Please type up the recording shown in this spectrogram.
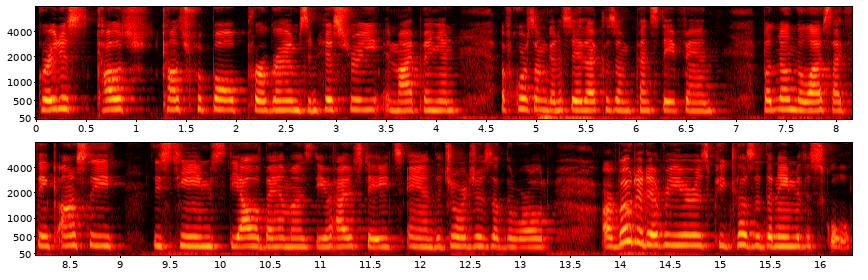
greatest college college football programs in history, in my opinion. Of course, I'm going to say that because I'm a Penn State fan, but nonetheless, I think honestly these teams, the Alabamas, the Ohio States, and the Georgias of the world, are voted every year is because of the name of the school.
